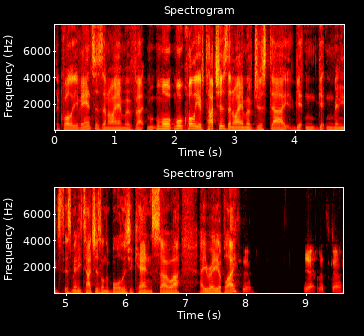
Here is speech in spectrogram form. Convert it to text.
the quality of answers than I am of uh, more more quality of touches than I am of just uh, getting getting many as many touches on the ball as you can. So uh, are you ready to play? Yeah, let's go.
